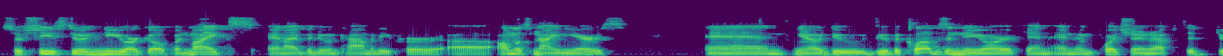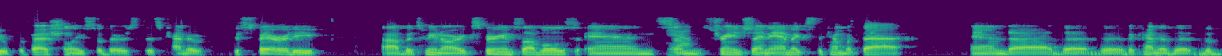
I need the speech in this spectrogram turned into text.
So she's doing New York open mics, and I've been doing comedy for uh, almost nine years. And you know, do do the clubs in New York, and and I'm fortunate enough to do it professionally. So there's this kind of disparity uh, between our experience levels and some strange dynamics that come with that. And uh, the, the the kind of the, the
